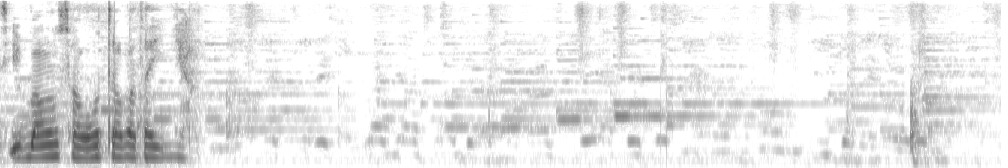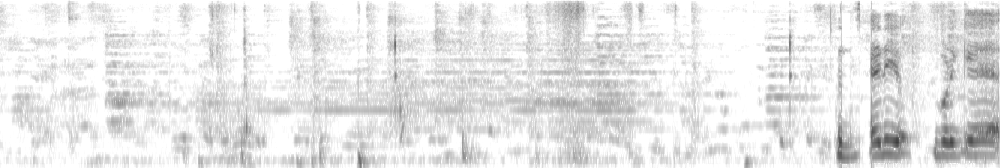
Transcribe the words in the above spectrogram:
Sí, vamos a otra batalla. En serio, porque,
